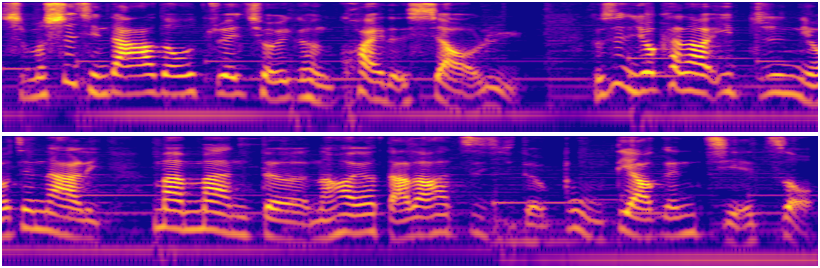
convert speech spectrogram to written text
什么事情大家都追求一个很快的效率。可是你就看到一只牛在那里慢慢的，然后要达到它自己的步调跟节奏。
